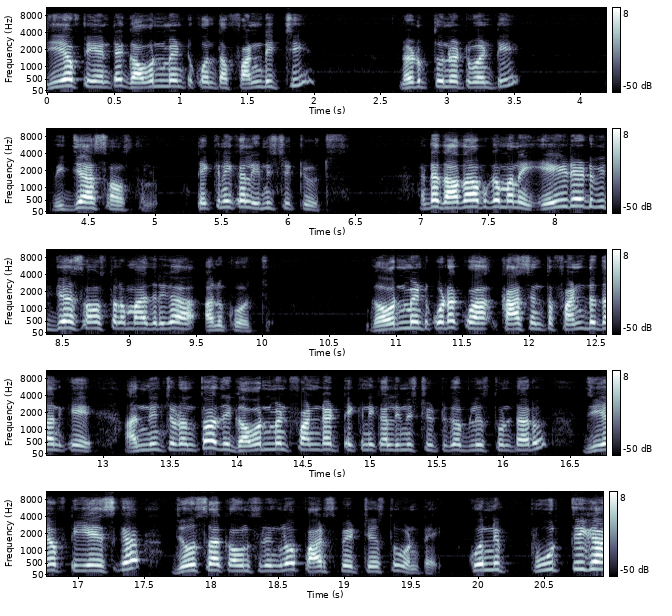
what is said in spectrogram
జిఎఫ్టి అంటే గవర్నమెంట్ కొంత ఫండ్ ఇచ్చి నడుపుతున్నటువంటి విద్యా సంస్థలు టెక్నికల్ ఇన్స్టిట్యూట్స్. అంటే దాదాపుగా మన ఎయిడెడ్ విద్యా సంస్థల మాదిరిగా అనుకోవచ్చు. గవర్నమెంట్ కూడా కాసింత ఫండ్ దానికి అందించడంతో అది గవర్నమెంట్ ఫండెడ్ టెక్నికల్ ఇన్స్టిట్యూట్గా పిలుస్తుంటారు. జిఎఫ్టిఎస్గా జోసా కౌన్సిలింగ్లో పార్టిసిపేట్ చేస్తూ ఉంటాయి. కొన్ని పూర్తిగా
